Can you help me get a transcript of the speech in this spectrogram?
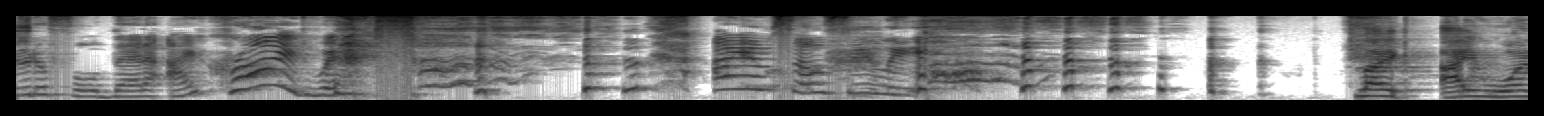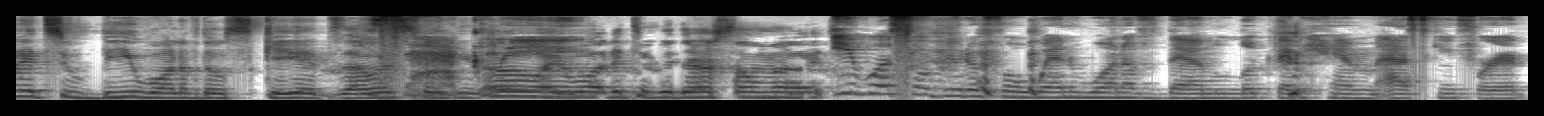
beautiful that I cried when I saw it. I am so silly. Like I wanted to be one of those kids. I was thinking, oh, I wanted to be there so much. It was so beautiful when one of them looked at him asking for an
